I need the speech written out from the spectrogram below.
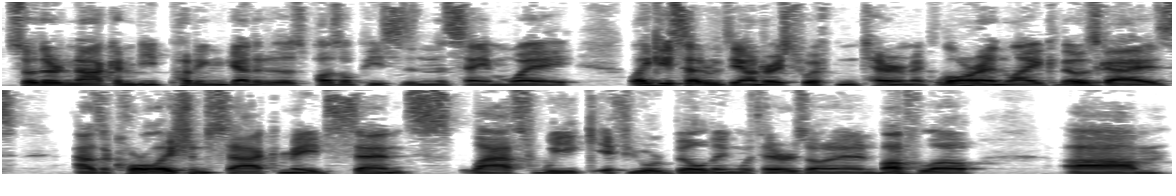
So they're not going to be putting together those puzzle pieces in the same way. Like you said with DeAndre Swift and Terry McLaurin, like those guys as a correlation stack made sense last week if you were building with Arizona and Buffalo. Um,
